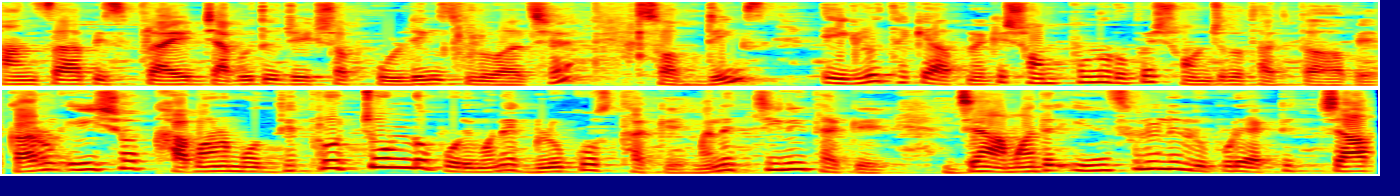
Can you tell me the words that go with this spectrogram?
Thums Up, Sprite যাবতীয় যে সব কোল্ড ড্রিঙ্কসগুলো আছে, সফট ড্রিঙ্কস, এগুলো থেকে আপনাকে সম্পূর্ণরূপে সংযত থাকতে হবে। কারণ এই সব খাবারের মধ্যে প্রচণ্ড পরিমাণে গ্লুকোজ থাকে মানে চিনি থাকে, যা আমাদের ইনসুলিনের উপরে একটি চাপ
